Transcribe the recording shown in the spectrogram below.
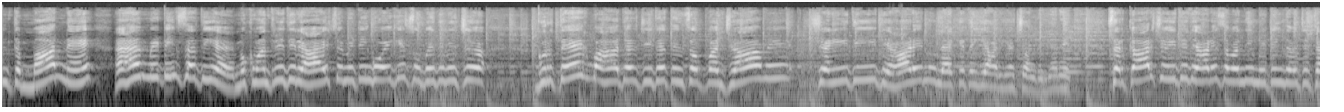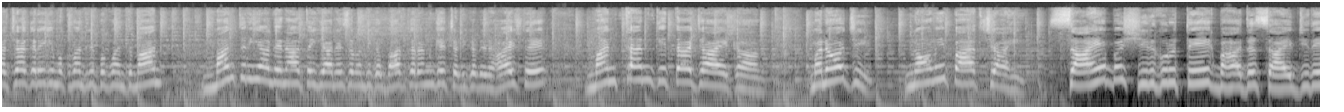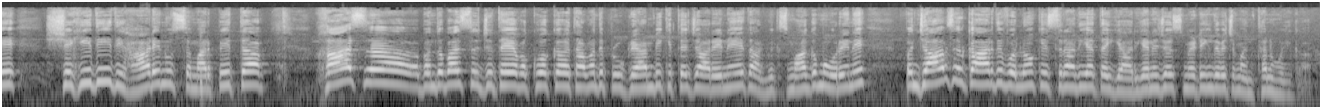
ਭਗਵੰਤ ਮਾਨ ਨੇ ਅਹਿਮ ਮੀਟਿੰਗ ਸੱਦੀ ਹੈ। ਮੁੱਖ ਮੰਤਰੀ ਦੀ ਰਿਹਾਇਸ਼ 'ਚ ਮੀਟਿੰਗ ਹੋਏਗੀ ਸੂਬੇ ਦੇ ਵਿੱਚ। ਗੁਰੂ ਤੇਗ ਬਹਾਦਰ ਜੀ ਦੇ 350ਵੇਂ ਸ਼ਹੀਦੀ ਦਿਹਾੜੇ ਨੂੰ ਲੈ ਕੇ ਤਿਆਰੀਆਂ ਚੱਲ ਰਹੀਆਂ ਨੇ। ਸਰਕਾਰ ਸ਼ਹੀਦੀ ਦਿਹਾੜੇ ਸੰਬੰਧੀ ਮੀਟਿੰਗ ਦੇ ਵਿੱਚ ਚਰਚਾ ਕਰੇਗੀ। ਮੁੱਖ ਮੰਤਰੀ ਭਗਵੰਤ ਮਾਨ ਮੰਤਰੀਆਂ ਦੇ ਨਾਲ ਤਿਆਰੀਆਂ ਸੰਬੰਧੀ ਗੱਲਬਾਤ ਕਰਨਗੇ। ਚੰਡੀਗੜ੍ਹ ਰਿਹਾਇਸ਼ ਤੇ ਮੰਥਨ ਕੀਤਾ ਜਾਏਗਾ। ਮਨੋਜ ਜੀ, ਨੌਵੀਂ ਪਾਤਸ਼ਾਹੀ ਸਾਹਿਬ, ਸ੍ਰੀ ਗੁਰੂ ਤੇਗ ਬਹਾਦਰ ਸਾਹਿਬ ਜੀ ਦੇ ਸ਼ਹੀਦੀ ਦਿਹਾੜੇ ਨੂੰ ਸਮਰਪਿਤ ਖਾਸ ਬੰਦੋਬਸਤ ਜਿੱਥੇ ਵੱਖ-ਵੱਖ ਥਾਵਾਂ ਤੇ ਪ੍ਰੋਗਰਾਮ ਵੀ ਕੀਤੇ ਜਾ ਰਹੇ ਨੇ, ਧਾਰਮਿਕ ਸਮਾਗਮ ਹੋ ਰਹੇ ਨੇ, ਪੰਜਾਬ ਸਰਕਾਰ ਦੇ ਵੱਲੋਂ ਕਿਸ ਤਰ੍ਹਾਂ ਦੀਆਂ ਤਿਆਰੀਆਂ ਨੇ ਜੋ ਇਸ ਮੀਟਿੰਗ ਦੇ ਵਿੱਚ ਮੰਥਨ ਹੋਏਗਾ?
